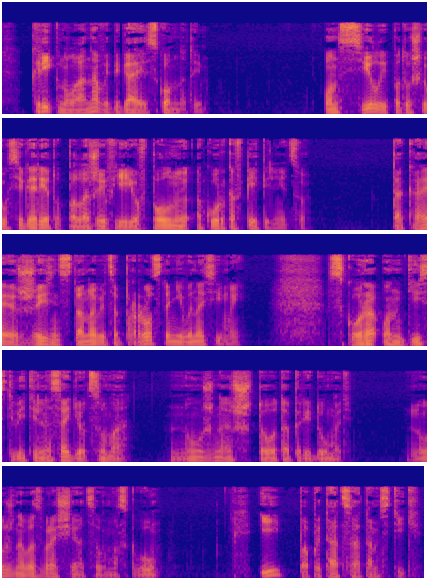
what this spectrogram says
— крикнула она, выбегая из комнаты. Он с силой потушил сигарету, положив ее в полную окурка в пепельницу. Такая жизнь становится просто невыносимой. Скоро он действительно сойдет с ума. Нужно что-то придумать. Нужно возвращаться в Москву и попытаться отомстить.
